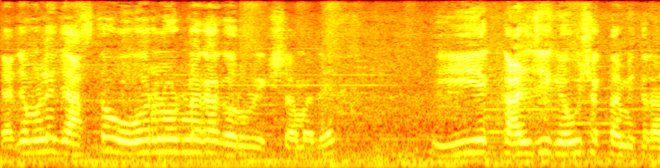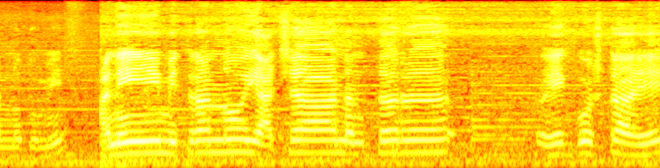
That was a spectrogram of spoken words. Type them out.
त्याच्यामुळे जास्त ओव्हरलोड नका करू रिक्षामध्ये. ही एक काळजी घेऊ शकता मित्रांनो तुम्ही. आणि मित्रांनो याच्यानंतर एक गोष्ट आहे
